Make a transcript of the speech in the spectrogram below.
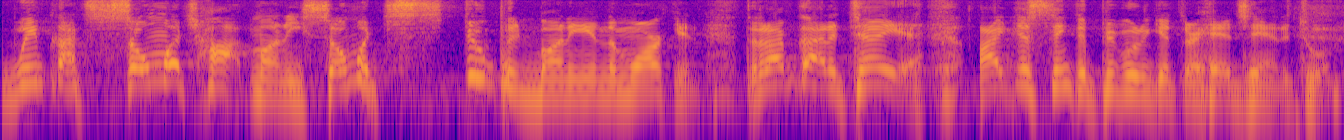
We've got so much hot money, so much stupid money in the market that I've got to tell you, I just think that people are going to get their heads handed to them.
